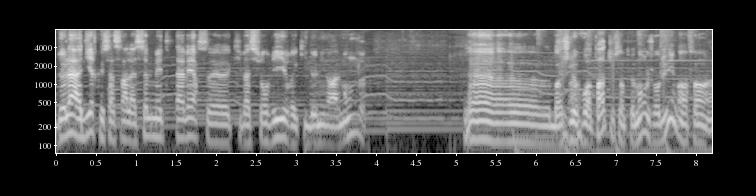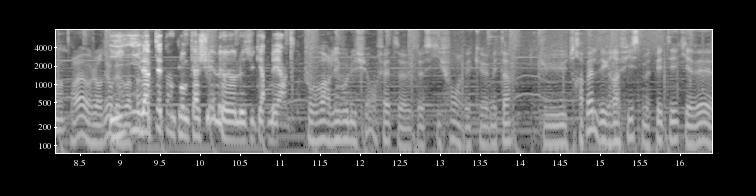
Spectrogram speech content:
De là à dire que ça sera la seule métaverse euh, qui va survivre et qui dominera le monde, euh, bah, je le vois pas tout simplement aujourd'hui. Mais enfin, Ouais, aujourd'hui, on le il, a peut-être un plan caché, le, le Zuckerberg. faut voir l'évolution en fait euh, de ce qu'ils font avec euh, Meta. Tu te rappelles des graphismes pétés qu'il y avait euh,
